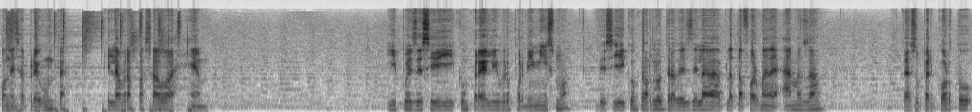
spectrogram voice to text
con esa pregunta. ¿Qué le habrá pasado a Hem? Y pues decidí comprar el libro por mí mismo decidí comprarlo a través de la plataforma de Amazon. Está súper corto.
